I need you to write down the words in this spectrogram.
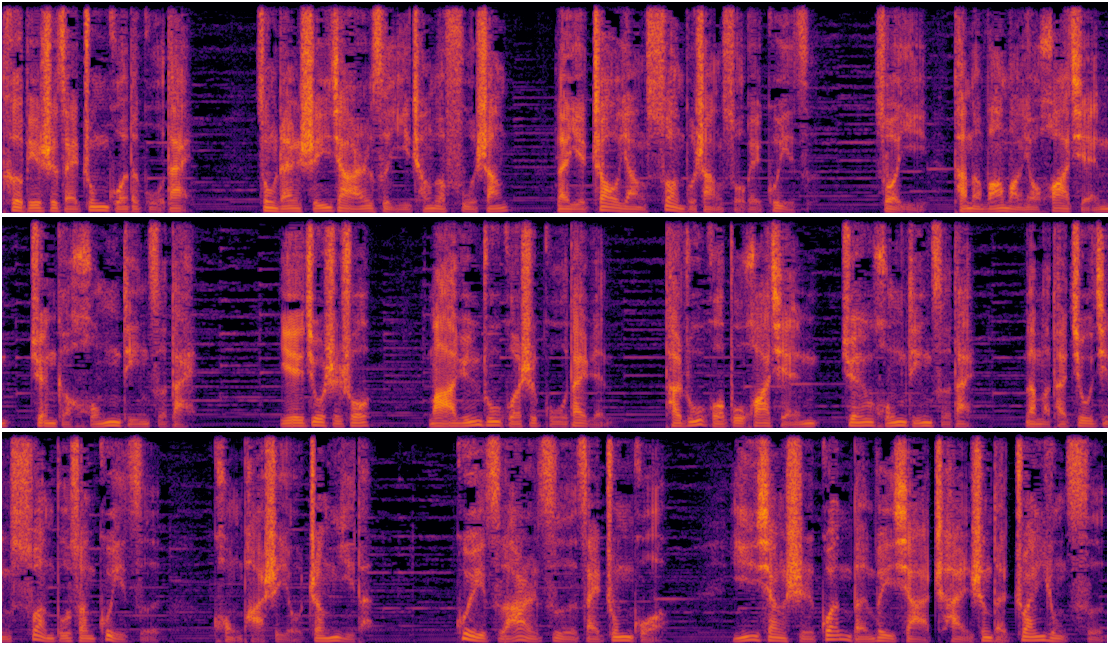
特别是在中国的古代，纵然谁家儿子已成了富商，那也照样算不上所谓贵子。所以他们往往要花钱捐个红顶子戴。也就是说，马云如果是古代人，他如果不花钱捐红顶子戴，那么他究竟算不算贵子，恐怕是有争议的。贵子二字在中国一向是官本位下产生的专用词，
